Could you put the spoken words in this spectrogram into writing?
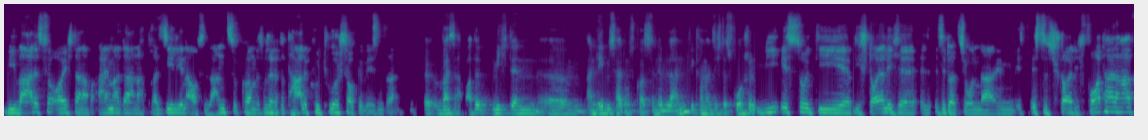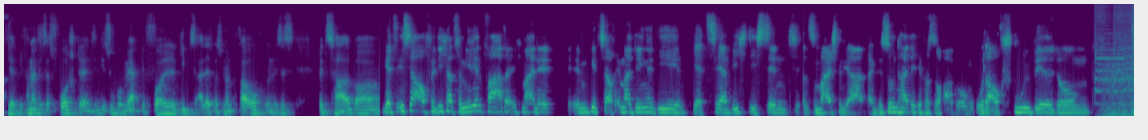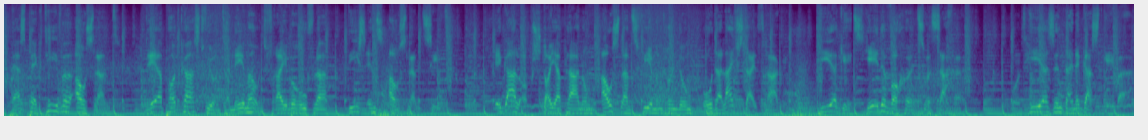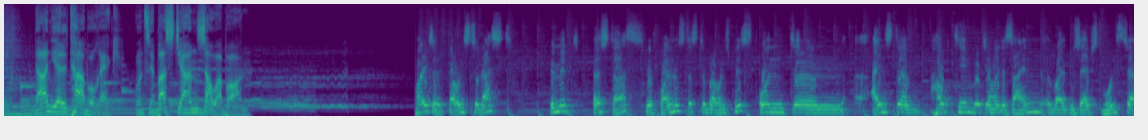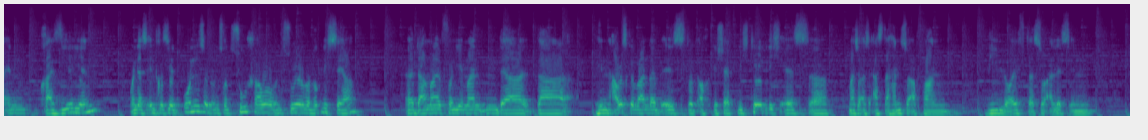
Wie war das für euch, dann auf einmal da nach Brasilien aufs Land zu kommen? Es muss ja der totale Kulturschock gewesen sein. Äh, was erwartet mich denn ähm, an Lebenshaltungskosten in dem Land? Wie kann man sich das vorstellen? Wie ist so die, die steuerliche äh, Situation da? Ist, ist es steuerlich vorteilhaft? Wie kann man sich das vorstellen? Sind die Supermärkte voll? Gibt es alles, was man braucht? Und ist es bezahlbar? Jetzt ist ja auch für dich als Familienvater, ich meine, gibt es auch immer Dinge, die jetzt sehr wichtig sind, zum Beispiel ja gesundheitliche Versorgung oder auch Schulbildung. Perspektive Ausland. Der Podcast für Unternehmer und Freiberufler, die es ins Ausland zieht. Egal ob Steuerplanung, Auslandsfirmengründung oder Lifestyle-Fragen. Hier geht's jede Woche zur Sache. Und hier sind deine Gastgeber, Daniel Taborek und Sebastian Sauerborn. Heute bei uns zu Gast Ümit Östers. Wir freuen uns, dass du bei uns bist. Und ähm, eins der Hauptthemen wird ja heute sein, weil du selbst wohnst ja in Brasilien. Und das interessiert uns und unsere Zuschauer und Zuhörer wirklich sehr. Äh, da mal von jemandem, der dahin ausgewandert ist, dort auch geschäftlich tätig ist, äh, mal so aus erster Hand zu erfahren, wie läuft das so alles in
